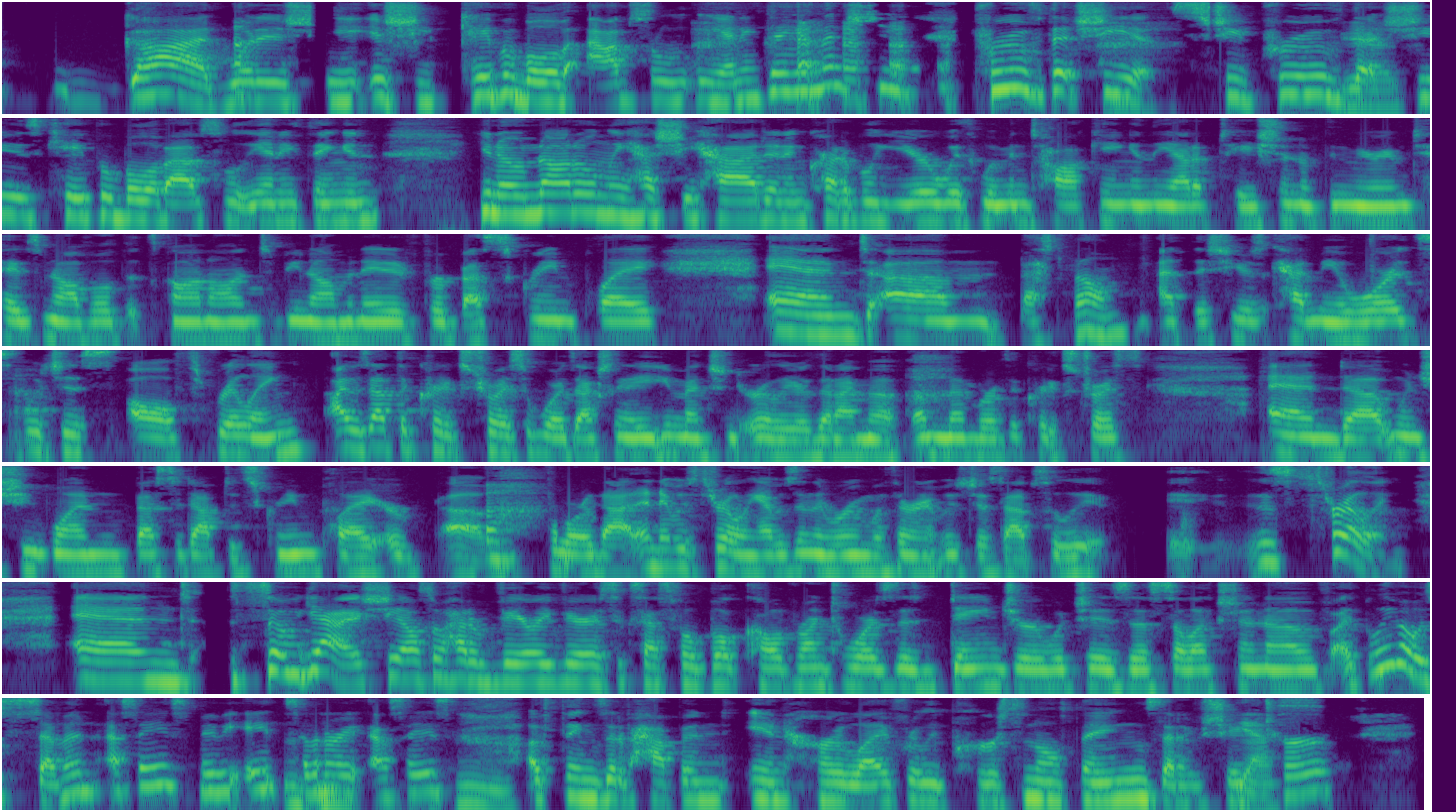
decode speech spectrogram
God, what is she? Is she capable of absolutely anything? And then she proved that she is. She proved yes. that she is capable of absolutely anything. And, you know, not only has she had an incredible year with Women Talking and the adaptation of the Miriam Toews novel that's gone on to be nominated for Best Screenplay and um, Best Film at this year's Academy Awards, which is all thrilling. I was at the Critics' Choice Awards, actually. You mentioned earlier that I'm a, a member of the Critics' Choice and uh, when she won Best Adapted Screenplay or um, for that, and it was thrilling. I was in the room with her, and it was just absolutely it's thrilling. And so, yeah, she also had a very, very successful book called Run Towards the Danger, which is a selection of, I believe it was seven essays, maybe 8 mm-hmm. seven or mm-hmm. eight essays mm-hmm. of things that have happened in her life, really personal things that have shaped yes. her.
